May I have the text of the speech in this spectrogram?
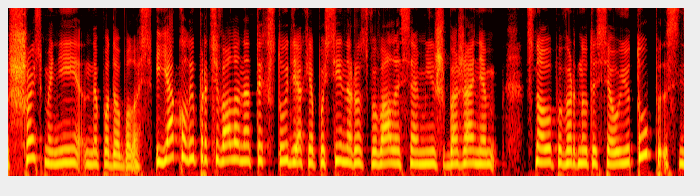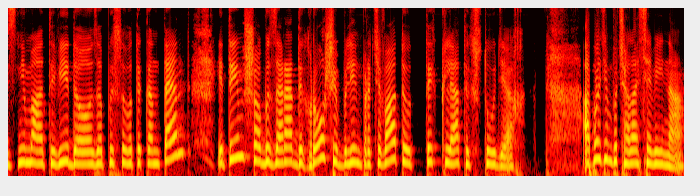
щось мені не подобалось. І я коли працювала на тих студіях, я постійно розвивалася між бажанням знову повернутися у Ютуб, знімати відео, записувати контент, і тим, щоб заради грошей, блін, працювати у тих клятих студіях. А потім почалася війна.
